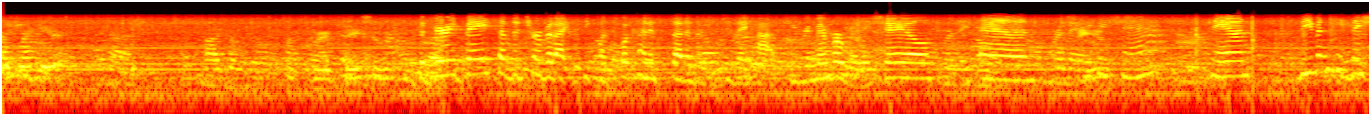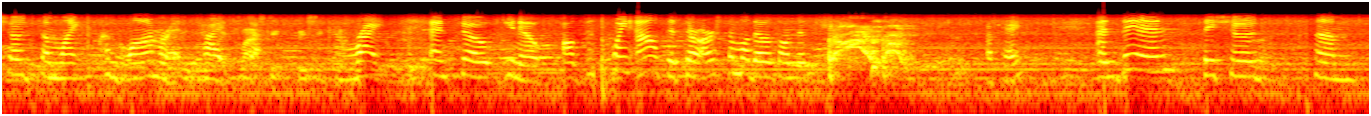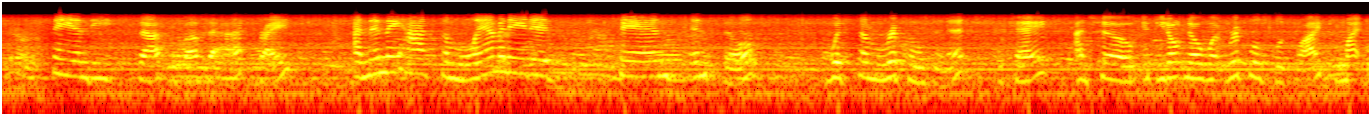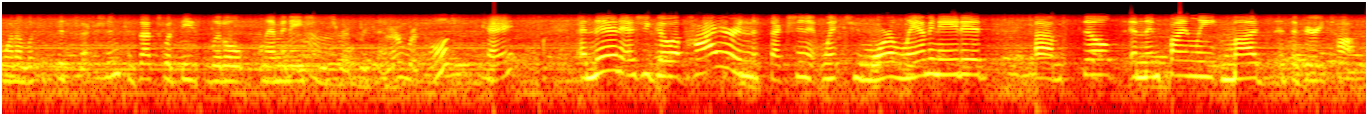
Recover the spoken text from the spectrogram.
The very base of the turbidite sequence, what kind of sediments do they have? Do you remember? Were they shales? Were they sand? Were they sand? Even they showed some like conglomerate type clastic, stuff. basically. Right. And so, you know, I'll just point out that there are some of those on this Okay? And then they showed some sandy stuff above that, right? And then they had some laminated sand and silt with some ripples in it, okay? And so if you don't know what ripples look like, you might want to look at this section because that's what these little laminations represent, are ripples, okay? And then as you go up higher in the section, it went to more laminated um, silt and then finally muds at the very top.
